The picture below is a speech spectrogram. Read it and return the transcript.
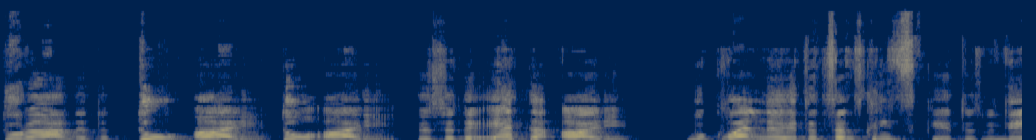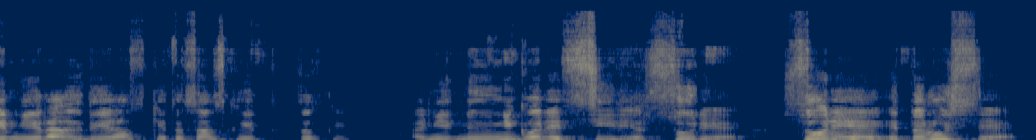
Туран это ту-арий, то-арий. То есть это, это арий. Буквально это санскритское. То есть древний Иран, иранский это санскрит. санскрит. Они не говорят Сирия, Сурия. Сурия это Руссия.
